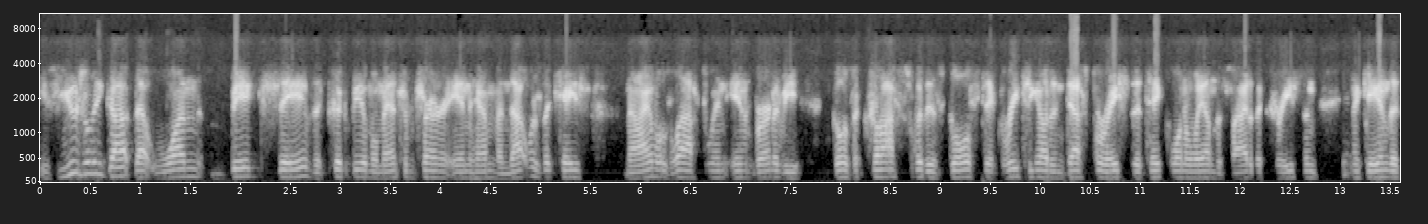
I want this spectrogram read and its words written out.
he's usually got that one big save that could be a momentum turner in him, and that was the case. Nanaimo's last win in Burnaby goes across with his goal stick, reaching out in desperation to take one away on the side of the crease, and in a game that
